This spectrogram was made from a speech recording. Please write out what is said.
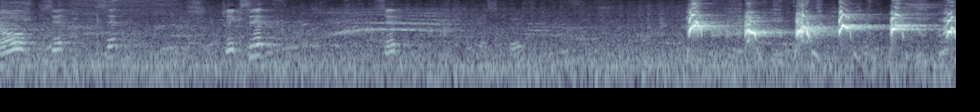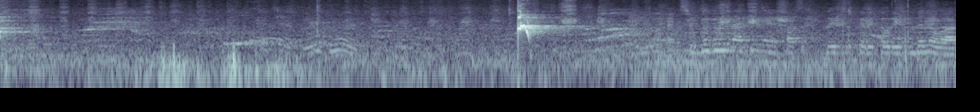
No. Sit. Sit. Jake, sit. Sit. Yes, good. So gagawin natin ngayon, sa territory ng dalawa.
